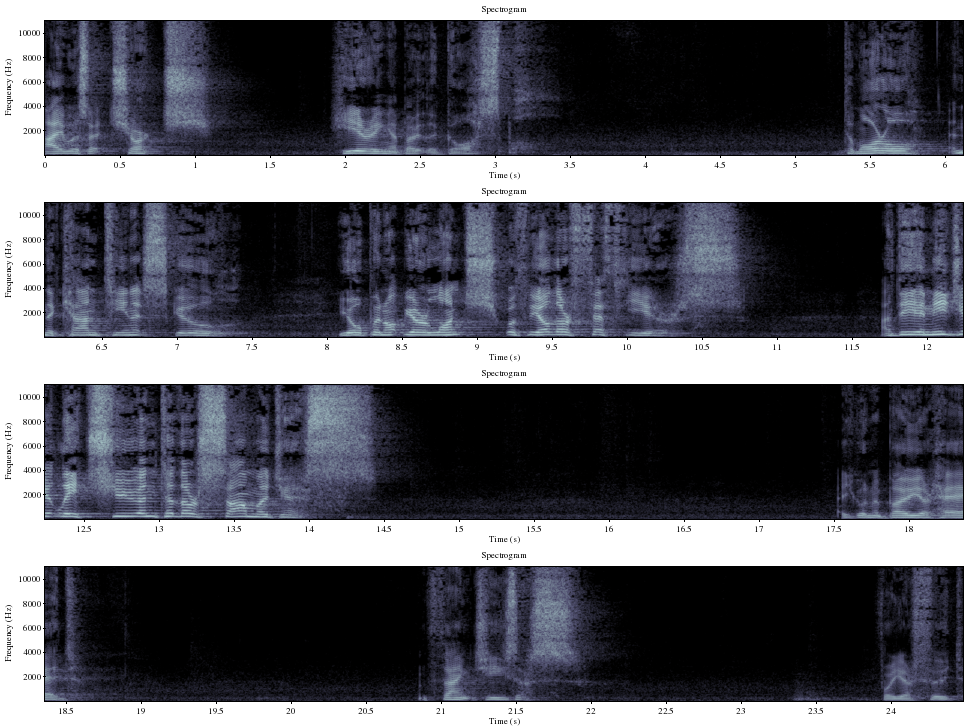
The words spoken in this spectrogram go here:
I was at church hearing about the gospel. Tomorrow in the canteen at school, you open up your lunch with the other fifth years and they immediately chew into their sandwiches. Are you going to bow your head and thank Jesus for your food?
